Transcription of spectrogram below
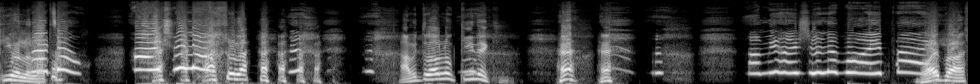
কি হলো লতা? আমি তো ভাবলাম কি নাকি? হ্যাঁ হ্যাঁ। আমি আসলে ভয় পাই। ভয় পাস?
